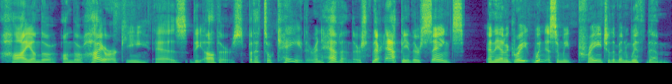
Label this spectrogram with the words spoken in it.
high on the on the hierarchy as the others. But that's okay. They're in heaven. They're they're happy. They're saints and they had a great witness, and we pray to them and with them.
